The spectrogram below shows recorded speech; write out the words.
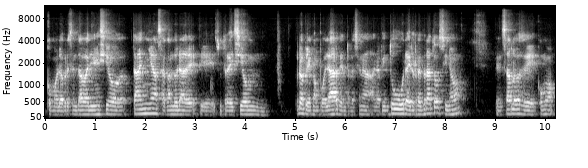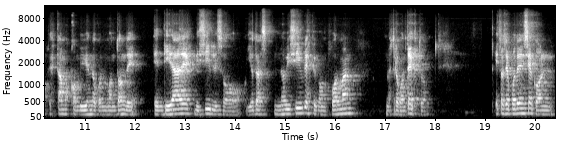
como lo presentaba al inicio Tania, sacándola de, su tradición propia campo del arte en relación a, la pintura y el retrato, sino pensarlo desde cómo estamos conviviendo con un montón de entidades visibles y otras no visibles que conforman nuestro contexto. Esto se potencia con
